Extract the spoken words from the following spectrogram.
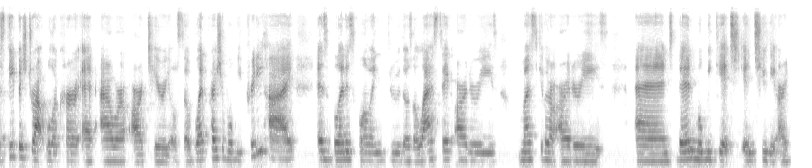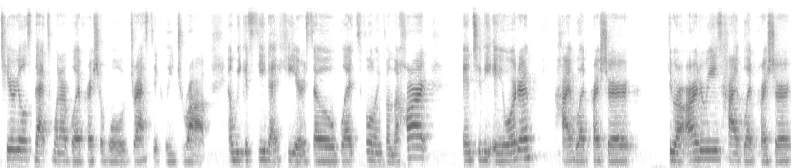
steepest drop will occur at our arterial. So blood pressure will be pretty high as blood is flowing through those elastic arteries, muscular arteries. And then when we get into the arterioles, that's when our blood pressure will drastically drop. And we can see that here. So blood's flowing from the heart into the aorta, high blood pressure, through our arteries, high blood pressure.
